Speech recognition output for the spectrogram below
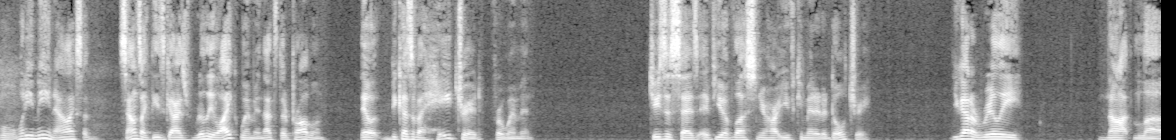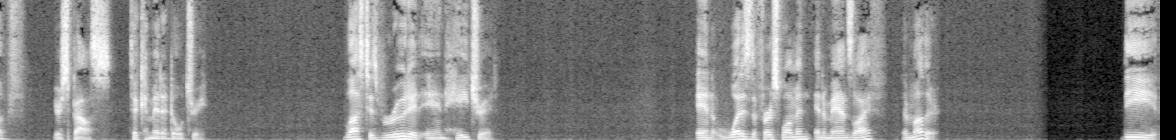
Well, what do you mean, Alex? It sounds like these guys really like women. That's their problem. They because of a hatred for women. Jesus says, if you have lust in your heart, you've committed adultery. You got to really not love your spouse to commit adultery. Lust is rooted in hatred. And what is the first woman in a man's life? Their mother. The,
